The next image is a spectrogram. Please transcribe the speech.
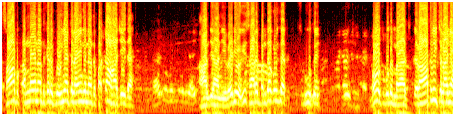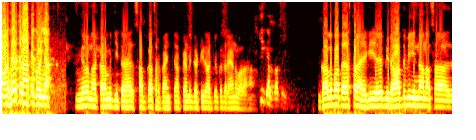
ਸਾਹਬ ਕਰਨੇ ਇਹਨਾਂ ਤੇ ਕਿਹੜੇ ਗੋਲੀਆਂ ਚਲਾਏਂਗੇ ਇਹਨਾਂ ਤੇ ਪਰਚਾ ਹੋਣਾ ਚਾਹੀਦਾ। ਕੋਈ ਹਾਂਜੀ ਹਾਂਜੀ ਵੀਡੀਓ ਹੈਗੀ ਸਾਰੇ ਬੰਦਿਆਂ ਕੋਲ ਹੀ ਤਾਂ ਸਬੂਤ ਹੈ ਬਹੁਤ ਹੈ। ਮੈਚ ਰਾਤ ਵੀ ਚਲਾਈਆਂ ਹੁਣ ਫਿਰ ਚਲਾਤੇ ਗੋਲੀਆਂ। ਮੇਰਾ ਨਾਮ ਕਰਮਜੀਤ ਹੈ ਸਾਬਕਾ ਸਰਪੰਚ ਆ ਪਿੰਡ ਗੱਟੀ ਰਾਜੋਕ ਦਾ ਰਹਿਣ ਵਾਲਾ ਹਾਂ। ਕੀ ਗੱਲਬਾਤ ਹੋਈ? ਗੱਲਬਾਤ ਇਸ ਤਰ੍ਹਾਂ ਹੈਗੀ ਹੈ ਵੀ ਰਾਤ ਵੀ ਇਹਨਾਂ ਨਾਲ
